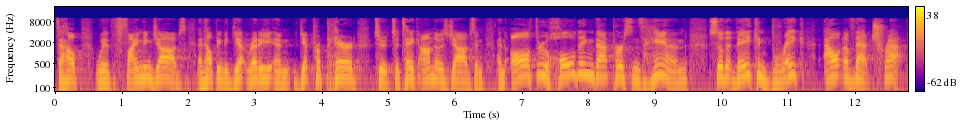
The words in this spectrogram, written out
to help with finding jobs and helping to get ready and get prepared to, to take on those jobs and, and all through holding that person's hand so that they can break out of that trap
